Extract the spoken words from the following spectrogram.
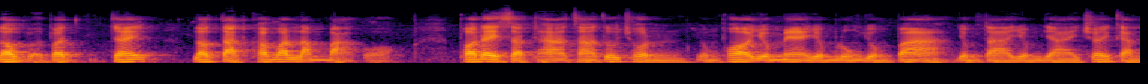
เราใช้เราตัดคำว่าลำบากออก พอได้ศรัทธาสาธุชน ยมพ่อยมแม่ยมลุงยมป้า ยมตายมยายช่วยกัน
